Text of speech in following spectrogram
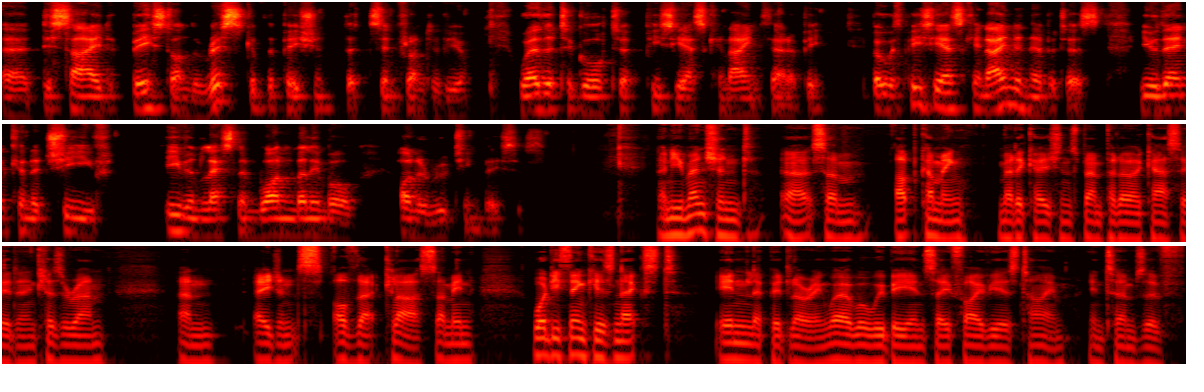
uh, decide based on the risk of the patient that's in front of you whether to go to PCSK9 therapy. But with PCSK9 inhibitors, you then can achieve even less than one millimole on a routine basis. And you mentioned uh, some upcoming medications, bempedoic acid and inclisiran, and agents of that class. I mean, what do you think is next in lipid lowering? Where will we be in, say, five years' time in terms of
